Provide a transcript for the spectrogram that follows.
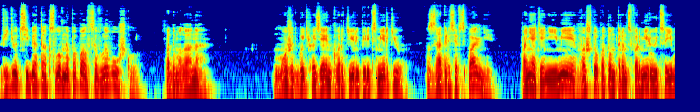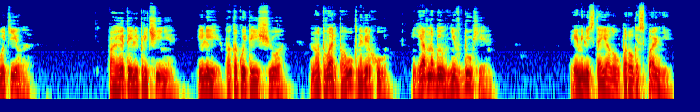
«Ведет себя так, словно попался в ловушку», — подумала она. Может быть, хозяин квартиры перед смертью заперся в спальне, понятия не имея, во что потом трансформируется его тело. По этой или причине, или по какой-то еще, но тварь-паук наверху явно был не в духе. Эмили стояла у порога спальни,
